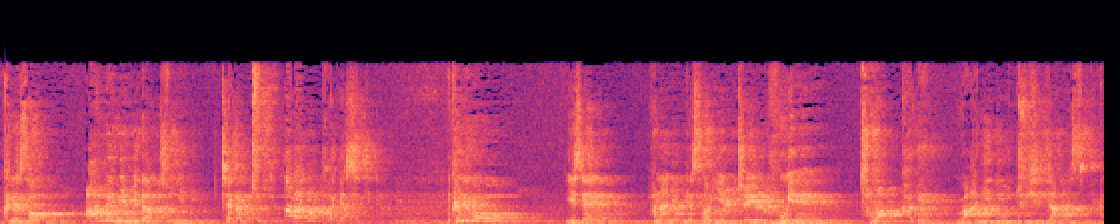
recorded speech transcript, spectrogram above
그래서 아멘입니다 주님 제가 죽더라도 가겠습니다. 그리고 이제 하나님께서 일주일 후에 정확하게 많이도 주시지 않았습니다.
